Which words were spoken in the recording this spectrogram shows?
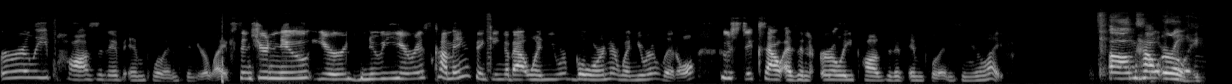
early positive influence in your life since your new your new year is coming? Thinking about when you were born or when you were little, who sticks out as an early positive influence in your life? um how early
